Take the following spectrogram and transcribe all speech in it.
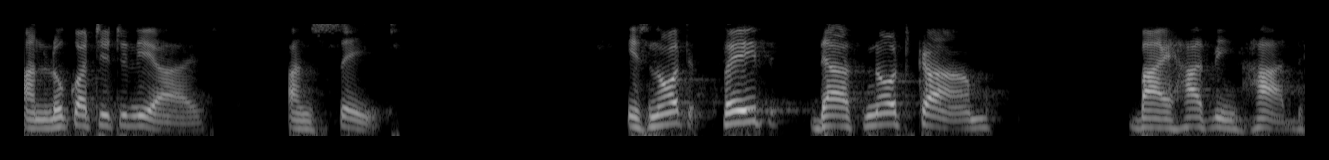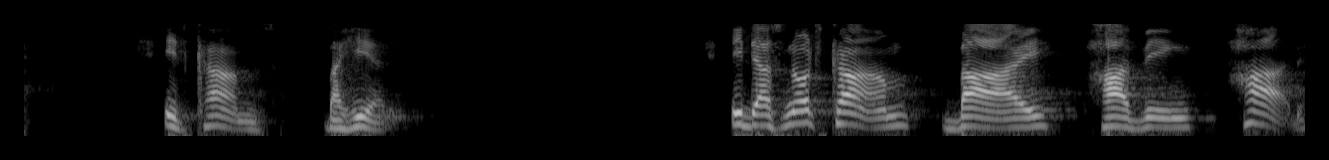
and look at it in the eyes and say it. It's not, faith does not come by having heard. It comes by hearing. It does not come by having heard.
